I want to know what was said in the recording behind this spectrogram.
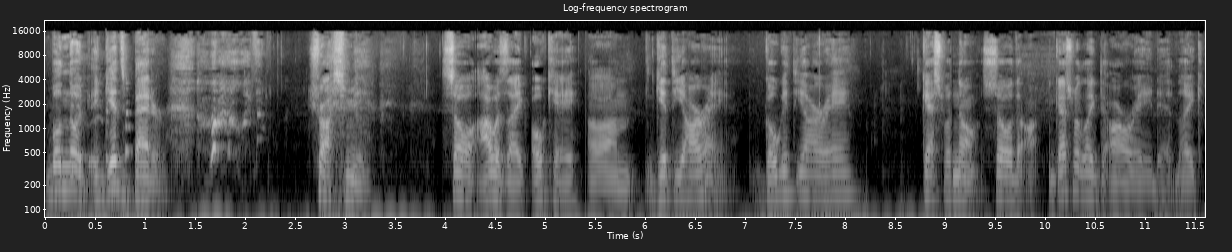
Well, no, it gets better. Trust me. So I was like, okay, um, get the RA. Go get the RA. Guess what? No. So the guess what? Like the RA did. Like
